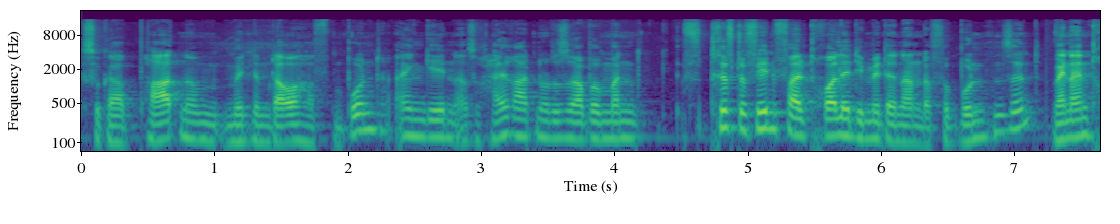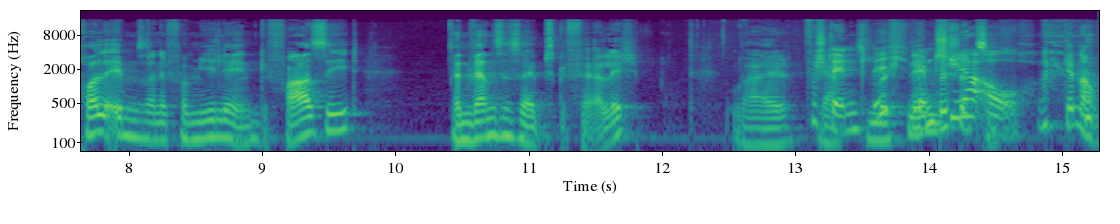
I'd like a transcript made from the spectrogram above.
sogar Partner mit einem dauerhaften Bund eingehen, also heiraten oder so, aber man trifft auf jeden Fall Trolle, die miteinander verbunden sind. Wenn ein Troll eben seine Familie in Gefahr sieht, dann werden sie selbst gefährlich. Weil Verständlich, ja, Menschen ja auch. Genau.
